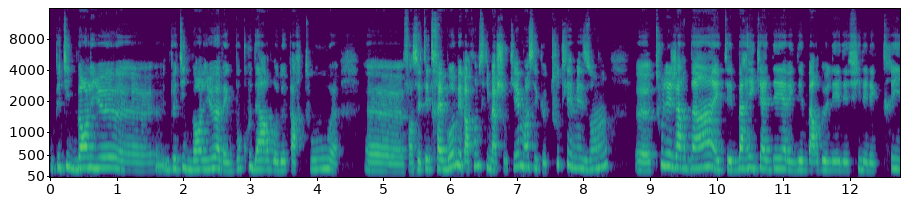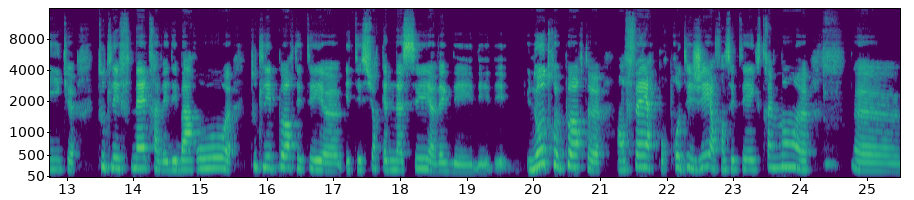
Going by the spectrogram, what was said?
une petite banlieue, euh, une petite banlieue avec beaucoup d'arbres de partout. Euh, enfin, c'était très beau, mais par contre, ce qui m'a choqué, moi, c'est que toutes les maisons, euh, tous les jardins étaient barricadés avec des barbelés, des fils électriques. Toutes les fenêtres avaient des barreaux. Toutes les portes étaient étaient surcadenassées avec des, des, une autre porte en fer pour protéger. Enfin, c'était extrêmement euh,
